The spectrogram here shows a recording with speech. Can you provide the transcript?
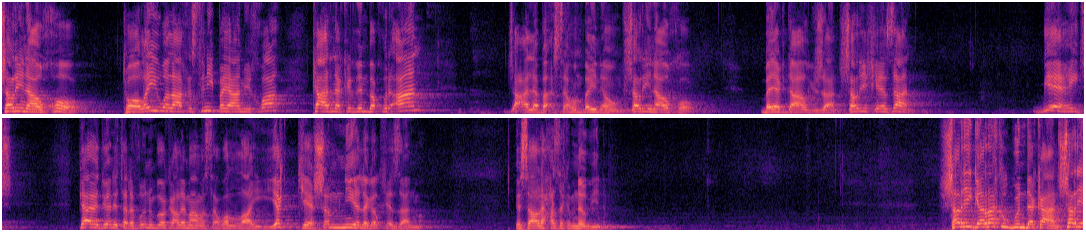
شەڕی ناوخۆ، تۆڵەی وەلاخستنی پەیامی خوا، کارنەکردن بە قورئان، جعل بأسهم بینهم، شەڕی ناوخۆ، بەیەکدا هەڵگژان، شەڕی خێزان، بێ هیچ، پیاوێ دوێنێ تەلەفونم بۆکە ئەڵێ مامۆستا وەڵڵاهی یەک کێشەم نییە لەگەڵ خێزانمە ئێستا ئەڵێ حەزەکەم نەوبینم. شەڕی گەڕەک و گوندەکان، شەڕی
